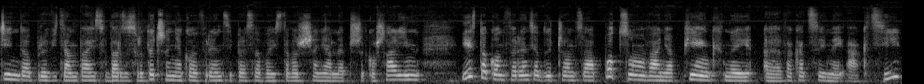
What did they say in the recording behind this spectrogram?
Dzień dobry, witam Państwa bardzo serdecznie na konferencji prasowej Stowarzyszenia Lepszy Koszalin. Jest to konferencja dotycząca podsumowania pięknej e, wakacyjnej akcji,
